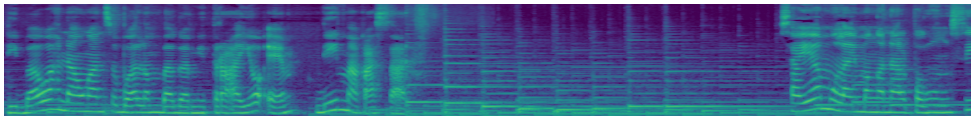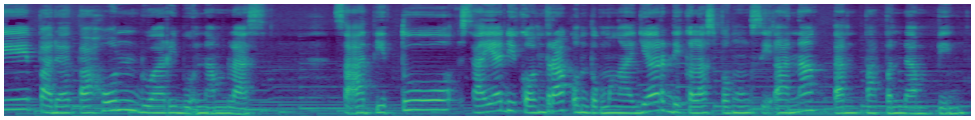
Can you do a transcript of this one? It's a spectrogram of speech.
di bawah naungan sebuah lembaga mitra IOM di Makassar. Saya mulai mengenal pengungsi pada tahun 2016 saat itu, saya dikontrak untuk mengajar di kelas pengungsi anak tanpa pendamping.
